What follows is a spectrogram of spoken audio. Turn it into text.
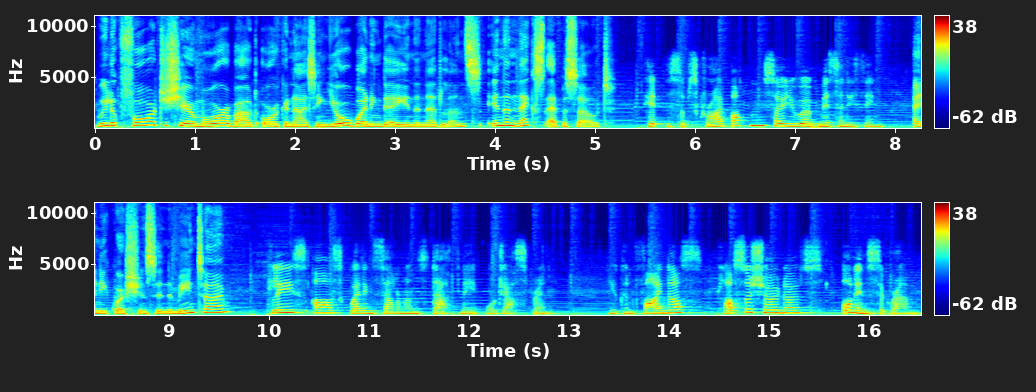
We look forward to share more about organizing your wedding day in the Netherlands in the next episode. Hit the subscribe button so you won't miss anything. Any questions in the meantime? Please ask Wedding Celebrants Daphne or Jasperin. You can find us, plus the show notes, on Instagram.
